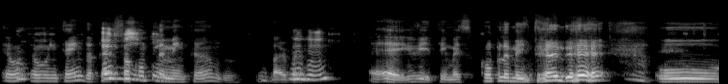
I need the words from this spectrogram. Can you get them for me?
eu, eu entendo, até evitem. só complementando, Bárbara. Uhum. É, evitem, mas complementando, o,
